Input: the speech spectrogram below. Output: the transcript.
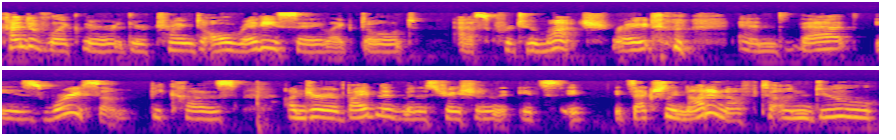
kind of like they're, they're trying to already say, like, don't ask for too much, right? and that is worrisome because under a Biden administration, it's, it, it's actually not enough to undo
